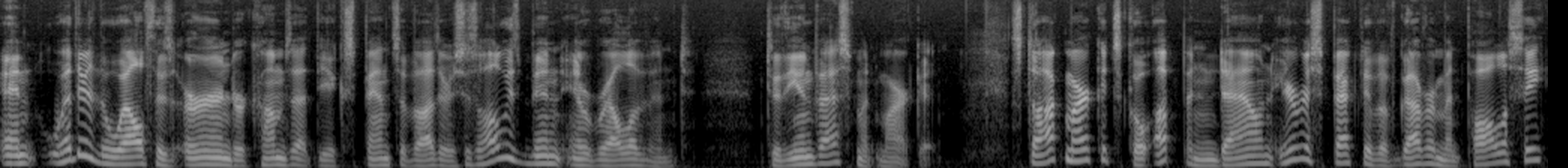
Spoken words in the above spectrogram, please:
And whether the wealth is earned or comes at the expense of others has always been irrelevant to the investment market. Stock markets go up and down irrespective of government policy,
